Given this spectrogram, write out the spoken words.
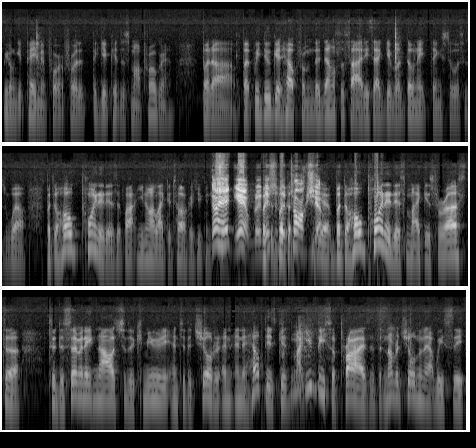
we don't get payment for for the, the Give Kids a Smile program. But, uh, but we do get help from the dental societies that give uh, donate things to us as well. But the whole point of this, if I, you know, I like to talk, as you can. Go ahead. Yeah, but this is but the talk show. Yeah, but the whole point of this, Mike, is for us to to disseminate knowledge to the community and to the children and, and to help these kids. Mike, you'd be surprised at the number of children that we see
